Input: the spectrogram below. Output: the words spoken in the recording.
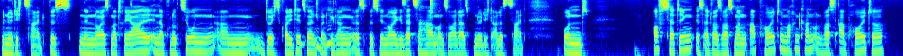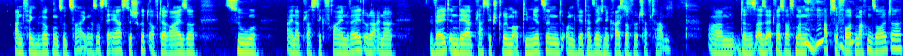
benötigt Zeit, bis ein neues Material in der Produktion ähm, durchs Qualitätsmanagement mhm. gegangen ist, bis wir neue Gesetze haben und so weiter. Es benötigt alles Zeit. Und Offsetting ist etwas, was man ab heute machen kann und was ab heute anfängt Wirkung zu zeigen. Das ist der erste Schritt auf der Reise zu einer plastikfreien Welt oder einer Welt, in der Plastikströme optimiert sind und wir tatsächlich eine Kreislaufwirtschaft haben. Ähm, das ist also etwas, was man mhm. ab sofort mhm. machen sollte.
